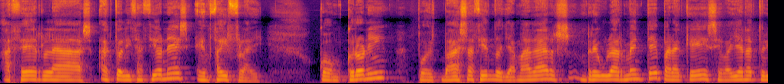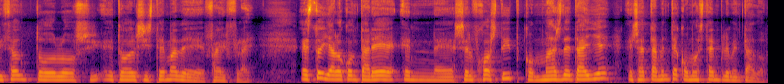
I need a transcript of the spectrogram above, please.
hacer las actualizaciones en Firefly. Con Crony, pues vas haciendo llamadas regularmente para que se vayan actualizando todos eh, todo el sistema de Firefly. Esto ya lo contaré en eh, Self-Hosted con más detalle exactamente cómo está implementado.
